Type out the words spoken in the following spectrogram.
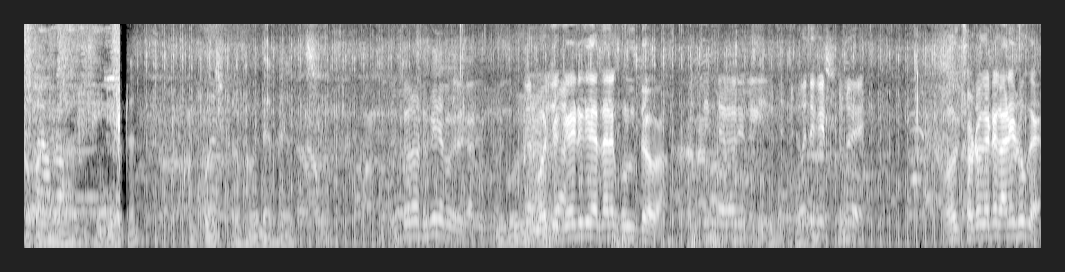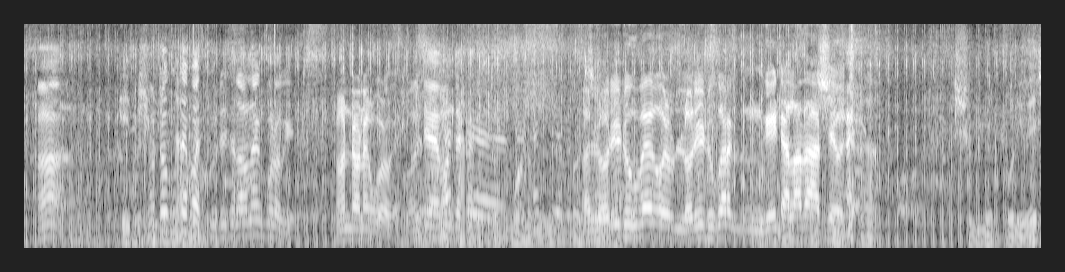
সকালবেলার ভিডিওটা খুব পরিষ্কারভাবে দেখা যাচ্ছে। ওই যে গেট গিয়ে তাহলে খুলতে হবে। ওই ছোট গেটে গাড়ি ঢুকে? এই ছোট কোথায় পাচ্ছি? কোনটা অনেক বড় গেট মনোমুগ্ধকর আর লরি ঢুকবে লরি ঢুকার গেট আলাদা আছে ওই সুন্দর পরিবেশ।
